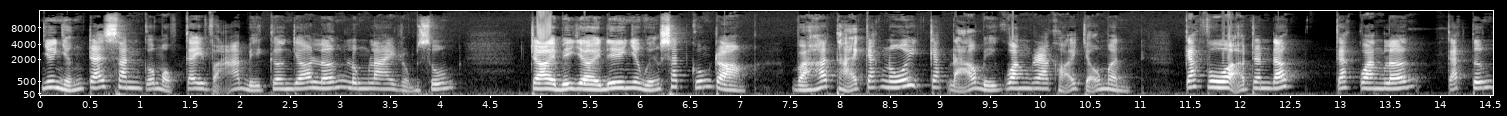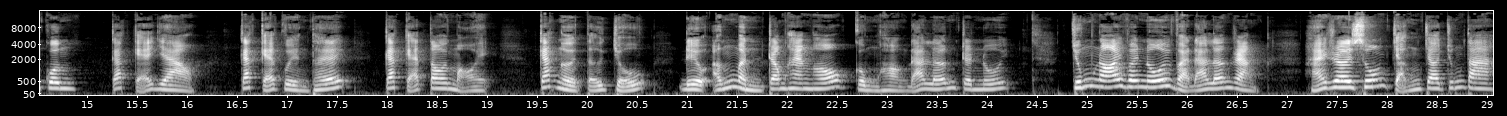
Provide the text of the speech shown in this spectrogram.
như những trái xanh của một cây vả bị cơn gió lớn lung lai rụng xuống. Trời bị dời đi như quyển sách cuốn tròn, và hết thải các núi, các đảo bị quăng ra khỏi chỗ mình. Các vua ở trên đất, các quan lớn, các tướng quân, các kẻ giàu, các kẻ quyền thế, các kẻ tôi mọi, các người tự chủ đều ẩn mình trong hang hố cùng hòn đá lớn trên núi. Chúng nói với núi và đá lớn rằng, hãy rơi xuống chặn cho chúng ta,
